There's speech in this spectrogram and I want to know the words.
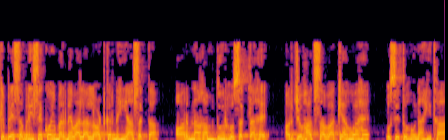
کہ بے صبری سے کوئی مرنے والا لوٹ کر نہیں آ سکتا اور نہ غم دور ہو سکتا ہے۔ اور جو حادثہ واقع ہوا ہے، اسے تو ہونا ہی تھا۔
